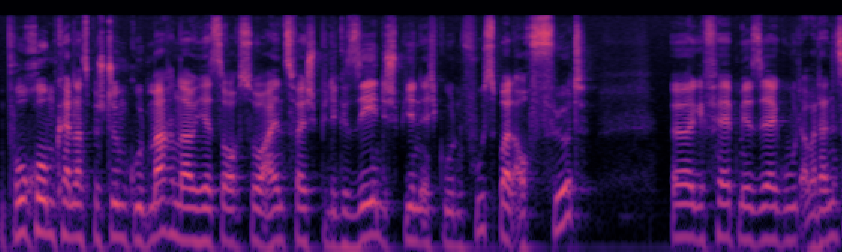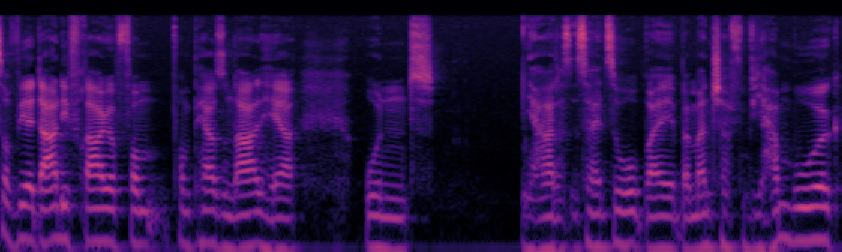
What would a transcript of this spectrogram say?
Bochum kann das bestimmt gut machen. Da habe ich jetzt auch so ein, zwei Spiele gesehen. Die spielen echt guten Fußball. Auch Fürth äh, gefällt mir sehr gut. Aber dann ist auch wieder da die Frage vom, vom Personal her. Und ja, das ist halt so bei, bei Mannschaften wie Hamburg.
